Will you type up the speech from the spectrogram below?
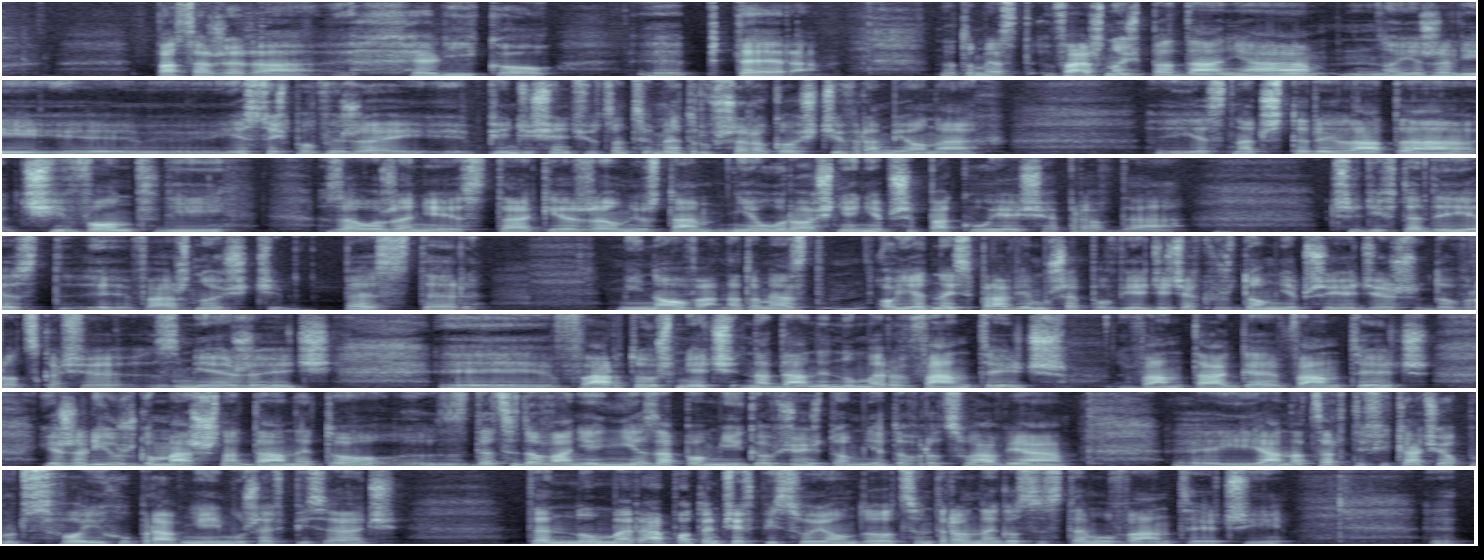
pasażera helikoptera. Natomiast ważność badania, no jeżeli y, jesteś powyżej 50 cm szerokości w ramionach, jest na 4 lata, ci wątli, założenie jest takie, że on już tam nie urośnie, nie przypakuje się, prawda, czyli wtedy jest y, ważność bezterminowa. Natomiast o jednej sprawie muszę powiedzieć, jak już do mnie przyjedziesz do Wrocka się zmierzyć, yy, warto już mieć nadany numer Vantage, Vantage, Vantage. Jeżeli już go masz nadany, to zdecydowanie nie zapomnij go wziąć do mnie do Wrocławia. Yy, ja na certyfikacie oprócz swoich uprawnień muszę wpisać ten numer, a potem Cię wpisują do centralnego systemu Vantage i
